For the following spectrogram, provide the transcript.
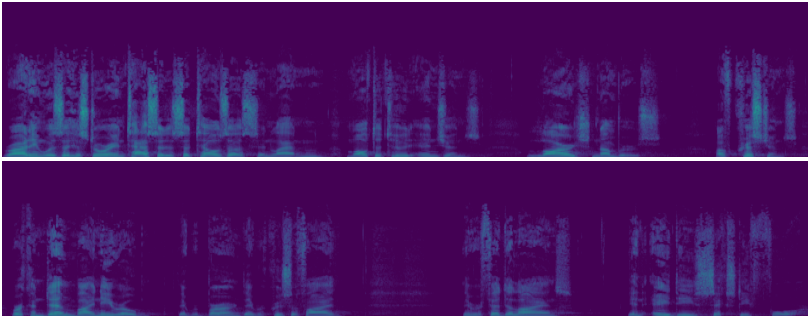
writing was the historian Tacitus that tells us in Latin multitude ingens, large numbers of Christians were condemned by Nero they were burned, they were crucified, they were fed to lions. In AD 64,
